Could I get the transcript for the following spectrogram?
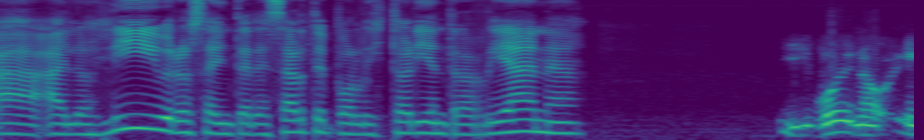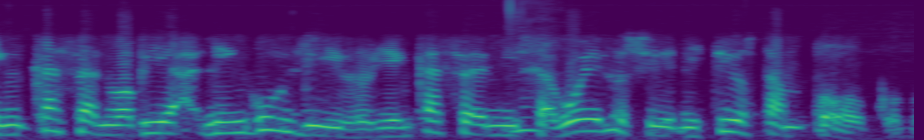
a, los libros, a interesarte por la historia entrerriana? Y bueno, en casa no había ningún libro, y en casa de mis abuelos y de mis tíos tampoco,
